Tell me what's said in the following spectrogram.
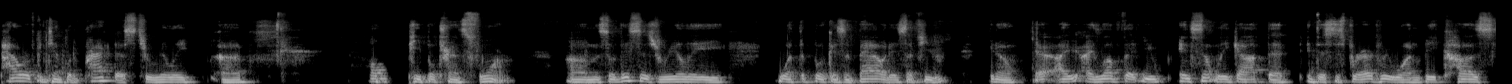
power of contemplative practice to really uh, help people transform. Um, so this is really what the book is about is if you you know, I, I love that you instantly got that this is for everyone because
